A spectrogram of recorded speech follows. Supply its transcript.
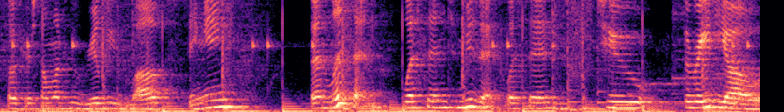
So if you're someone who really loves singing, then listen. Listen to music, listen to the radio,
